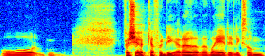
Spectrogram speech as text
Och försöka fundera över vad är det liksom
